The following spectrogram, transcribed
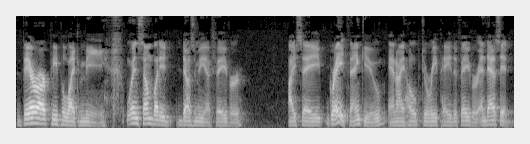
there are people like me. When somebody does me a favor, I say, "Great, thank you," and I hope to repay the favor, and that's it.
